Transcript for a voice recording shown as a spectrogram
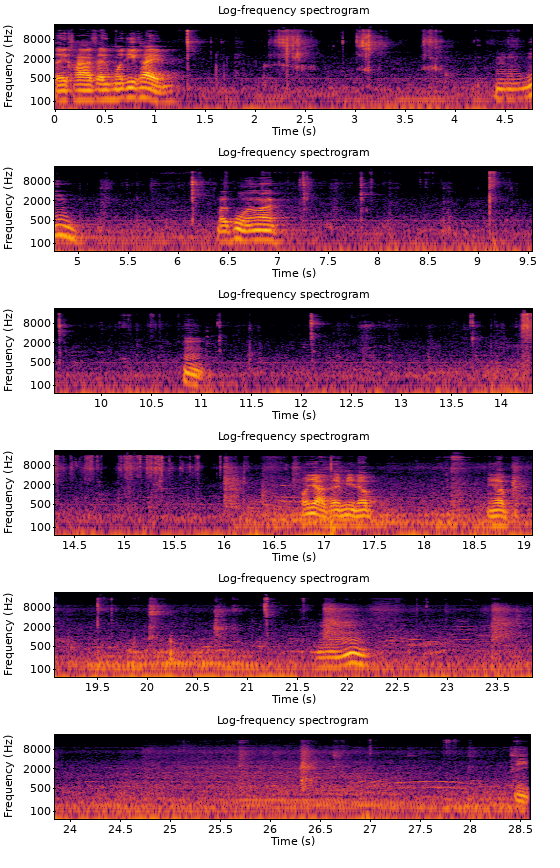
ใส่คาใส่หัวที่ไข่อืมใบพูดยังไง อืมเขาอยากใส่มีดครับ นี่ครับอืมนี่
